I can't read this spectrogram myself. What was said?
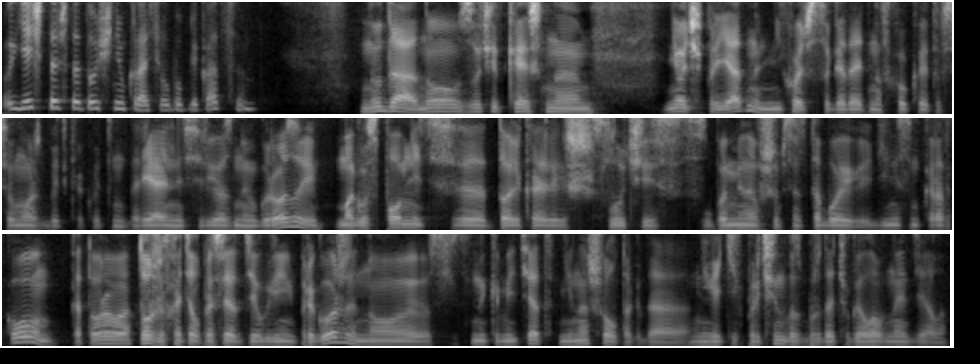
Я считаю, что это очень украсило публикацию. Ну да, но звучит, конечно, не очень приятно. Не хочется гадать, насколько это все может быть какой-то реально серьезной угрозой. Могу вспомнить э, только лишь случай с упомянувшимся с тобой Денисом Коротковым, которого тоже хотел преследовать Евгений Пригожин, но Следственный комитет не нашел тогда никаких причин возбуждать уголовное дело.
